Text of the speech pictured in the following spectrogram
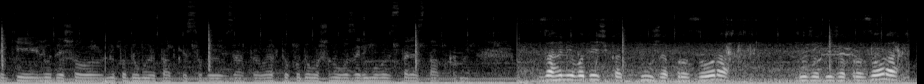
Такі люди, що не подумали тапки з собою взяти, але хто подумав, що на озері молоді старе з тапками. Взагалі водичка дуже прозора, дуже-дуже прозора.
